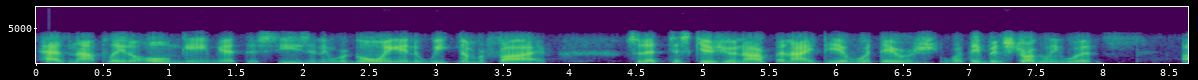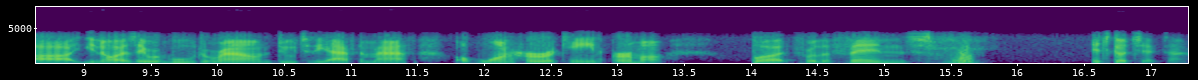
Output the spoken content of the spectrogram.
has not played a home game yet this season, and we're going into week number five. So that just gives you an an idea of what they were what they've been struggling with uh, you know, as they were moved around due to the aftermath of one Hurricane Irma. But for the Fins, it's gut check time.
